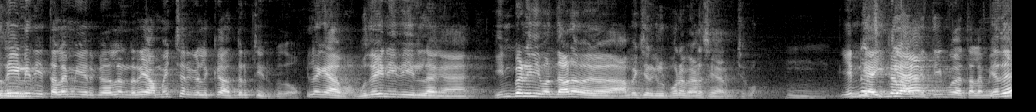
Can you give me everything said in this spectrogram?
உதயநிதி தலைமை இருக்கிறதுல நிறைய அமைச்சர்களுக்கு அதிருப்தி இருக்குதோ? இல்லைங்க உதயநிதி இல்லைங்க. இன்பநிதி வந்தாலும் அமைச்சர்கள் பூரா வேலை செய்ய ஆரம்பிச்சிருவோம். என்ன இங்க- திமுக தலைமை எது?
